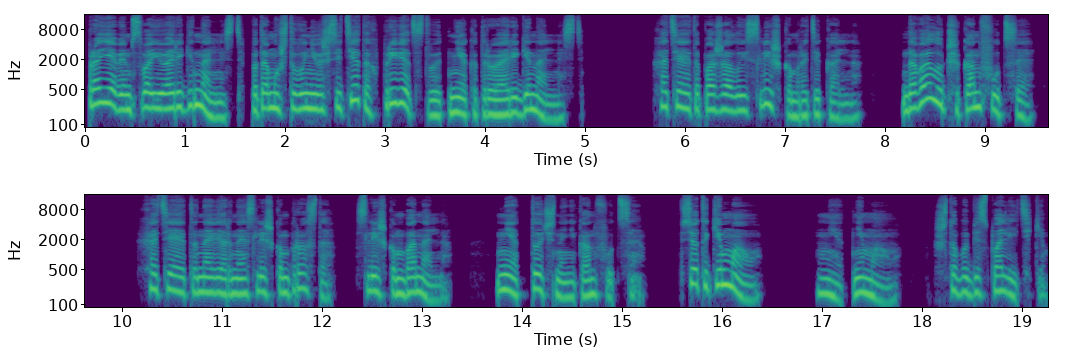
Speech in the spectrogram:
проявим свою оригинальность, потому что в университетах приветствуют некоторую оригинальность. Хотя это, пожалуй, слишком радикально. Давай лучше Конфуция. Хотя это, наверное, слишком просто, слишком банально. Нет, точно не Конфуция. все таки Мао. Нет, не Мао. Чтобы без политики.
